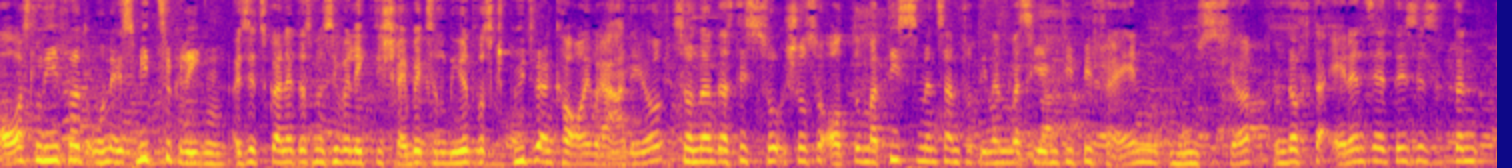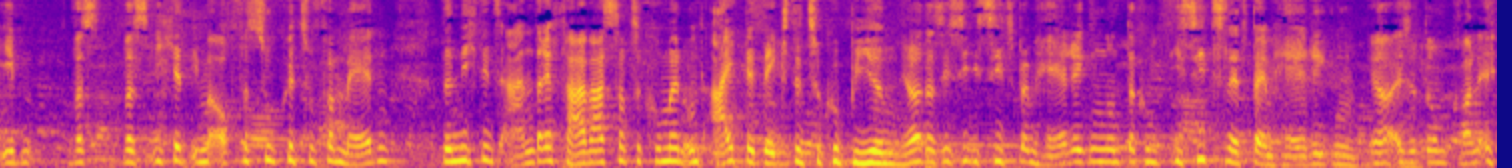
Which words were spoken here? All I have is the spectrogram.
ausliefert, ohne es mitzukriegen. Also jetzt gar nicht, dass man sich überlegt, ich schreibe jetzt ein Lied, was gespielt werden kann im Radio, sondern dass das so, schon so Automatismen sind, von denen man sich irgendwie befreien muss. Ja? Und auf der einen Seite ist es dann eben, was, was ich halt immer auch versuche zu vermeiden, dann nicht ins andere Fahrwasser zu kommen und alte Texte zu kopieren. Ja? Dass ich, ich sitze beim Heirigen und da kommt, ich sitze nicht beim Heirigen. Ja? Also darum kann ich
